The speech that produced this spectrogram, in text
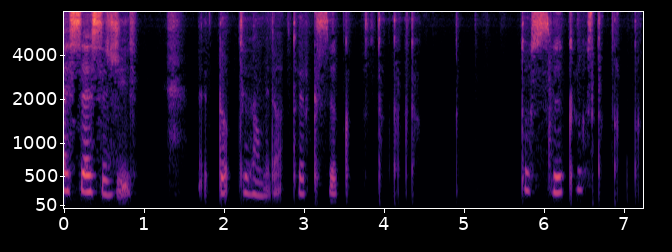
SSG 네, 또 죄송합니다. 또 이렇게 쓱 탁탁탁 또 쓱 그리고 탁탁탁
